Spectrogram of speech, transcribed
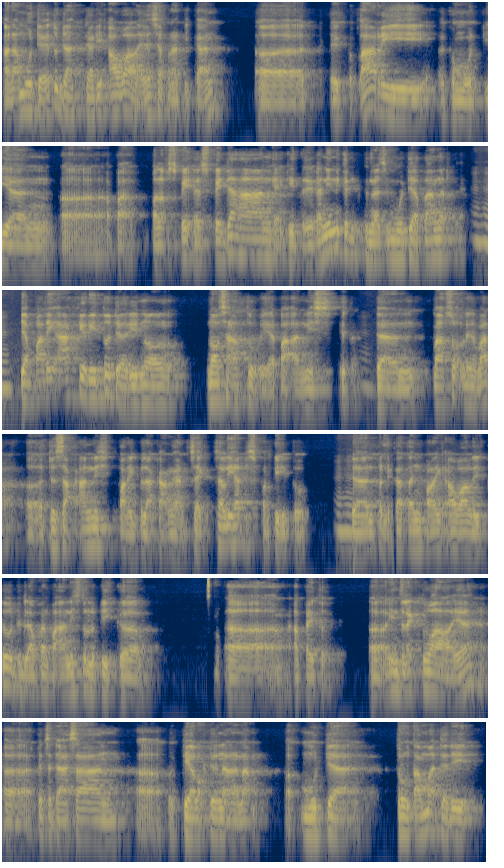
anak muda itu sudah dari awal ya saya perhatikan uh, ikut lari, kemudian uh, apa balap sepeda, sepedahan kayak gitu ya. Kan ini generasi muda banget. Ya. Uh-huh. Yang paling akhir itu dari 0 01 ya Pak Anies gitu. Uh-huh. Dan masuk lewat uh, desak Anies paling belakangan. Saya, saya lihat seperti itu. Uh-huh. Dan pendekatan paling awal itu dilakukan Pak Anies itu lebih ke uh, apa itu? Uh, intelektual ya, uh, kecerdasan, uh, dialog dengan anak muda terutama dari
